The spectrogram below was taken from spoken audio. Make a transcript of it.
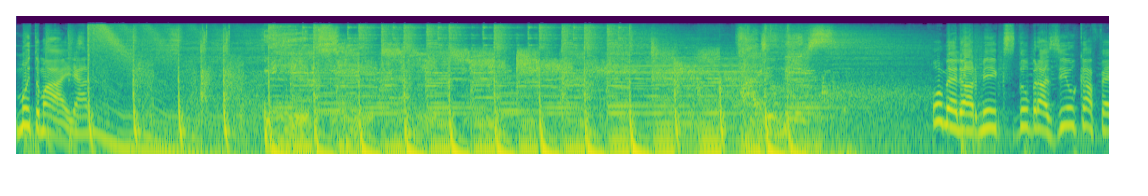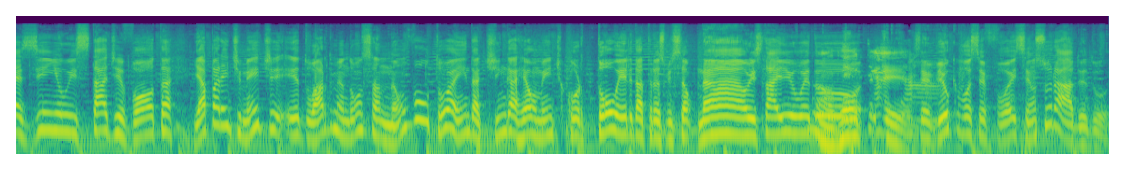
Muito mais. Obrigada. O melhor mix do Brasil, cafezinho está de volta. E aparentemente, Eduardo Mendonça não voltou ainda. A Tinga realmente cortou ele da transmissão. Não, está aí o Edu. Não, voltei. Você viu que você foi censurado, Edu.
